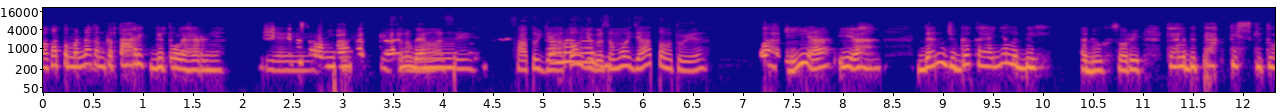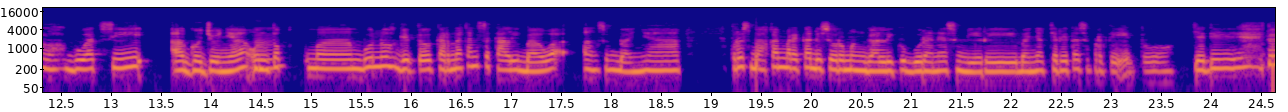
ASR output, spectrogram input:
maka temennya akan ketarik gitu lehernya. Iya, itu iya. serem banget kan serem dan banget sih. Satu jatuh juga semua jatuh tuh ya. Wah, iya, iya. Dan juga kayaknya lebih aduh, sorry, kayak lebih praktis gitu loh buat si uh, gojonya hmm. untuk membunuh gitu karena kan sekali bawa langsung banyak. Terus bahkan mereka disuruh menggali kuburannya sendiri. Banyak cerita seperti itu. Jadi itu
